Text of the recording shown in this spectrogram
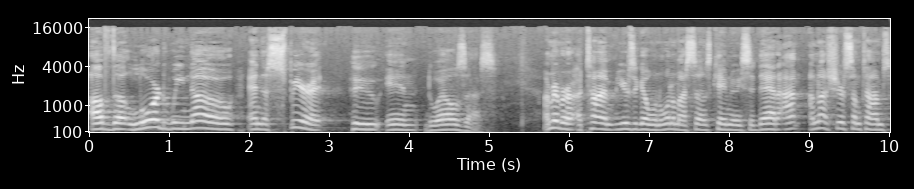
of the Lord we know and the Spirit who indwells us. I remember a time years ago when one of my sons came to me and said, Dad, I'm, I'm not sure sometimes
